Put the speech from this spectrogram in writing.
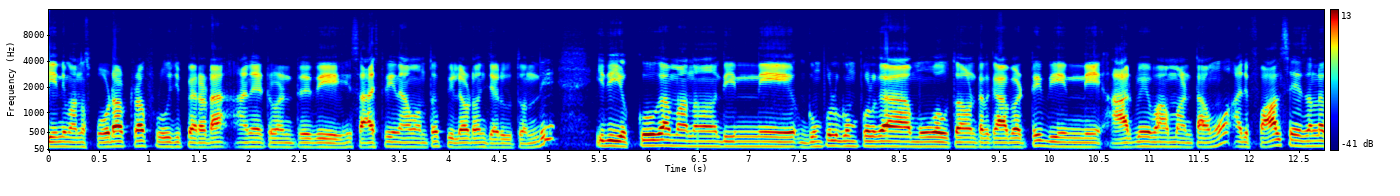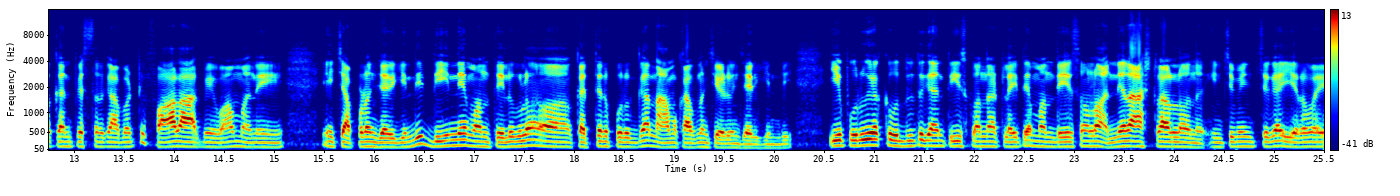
దీన్ని మనం స్పోడాప్ట్రా ఫ్రూజ్ పెరడా అనేటువంటిది శాస్త్రీయ నామంతో పిలవడం జరుగుతుంది. ఇది ఎక్కువగా మనం దీన్ని గుంపులు గుంపులుగా మూవ్ అవుతూ ఉంటుంది కాబట్టి దీన్ని ఆర్మీ వామ్ అంటాము. అది ఫాల్ సీజన్లో కనిపిస్తుంది కాబట్టి ఫాల్ ఆర్మీ వామ్ అని చెప్పడం జరిగింది. దీన్నే మన తెలుగులో కత్తెర పురుగుగా నామకరణం చేయడం జరిగింది. ఈ పురుగు యొక్క ఉద్ధృతి కానీ తీసుకున్నట్లయితే మన దేశంలో అన్ని రాష్ట్రాల్లోనూ ఇంచుమించుగా ఇరవై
